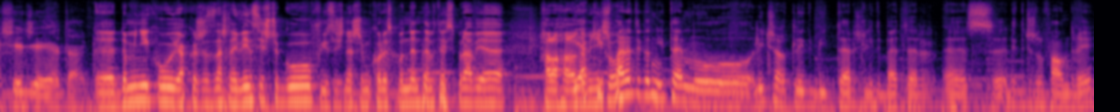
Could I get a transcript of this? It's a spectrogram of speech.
e, Się dzieje, tak. Dominiku, jako że znasz najwięcej szczegółów, jesteś naszym korespondentem w tej sprawie. Halo, halo Jakieś Dominiku. parę tygodni temu Richard Leadbeater, czy Leadbetter e, z Digital Foundry,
